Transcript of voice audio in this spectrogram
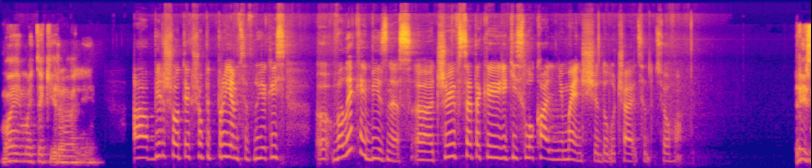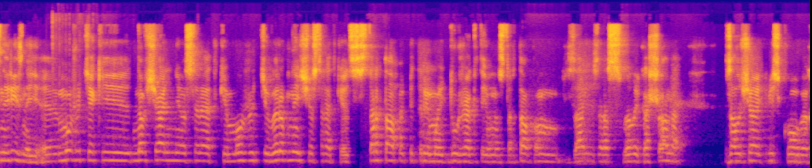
Маємо й такі реалії. А більше, от якщо підприємці, ну якийсь е, великий бізнес, е, чи все-таки якісь локальні менші долучаються до цього? Різний, різний. Е, Можуть як і навчальні осередки, можуть виробничі осередки. Стартапи підтримують дуже активно. Стартапам взагалі зараз велика шана. Залучають військових.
